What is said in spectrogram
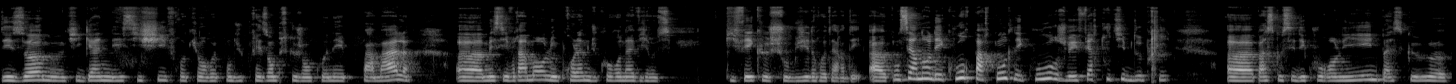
des hommes qui gagnent les six chiffres qui ont répondu présent, puisque j'en connais pas mal. mais c'est vraiment le problème du coronavirus qui fait que je suis obligée de retarder. concernant les cours, par contre, les cours, je vais faire tout type de prix. Euh, parce que c'est des cours en ligne, parce que euh,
